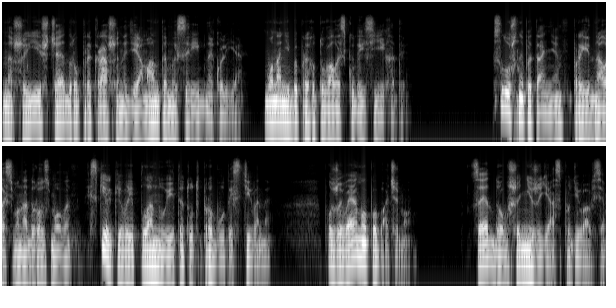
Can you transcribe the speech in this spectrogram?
на шиї щедро прикрашене діамантами срібне кольє. Вона ніби приготувалась кудись їхати. Слушне питання, приєдналась вона до розмови. Скільки ви плануєте тут пробути, Стівене? Поживемо, побачимо. Це довше, ніж я сподівався.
